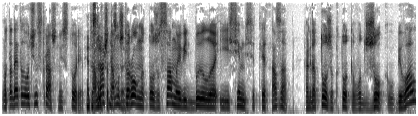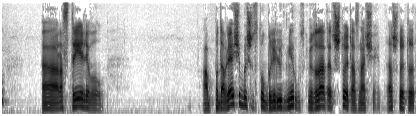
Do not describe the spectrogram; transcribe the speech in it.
Но тогда это очень страшная история. Это потому, страшная потому история. что ровно то же самое ведь было и 70 лет назад, когда тоже кто-то вот сжег и убивал, Э, расстреливал. А подавляющее большинство были людьми русскими. Тогда это, что это означает? Да? Что это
